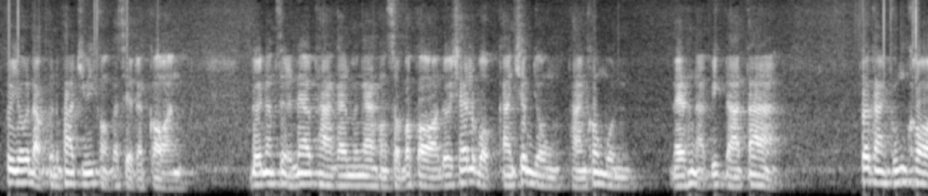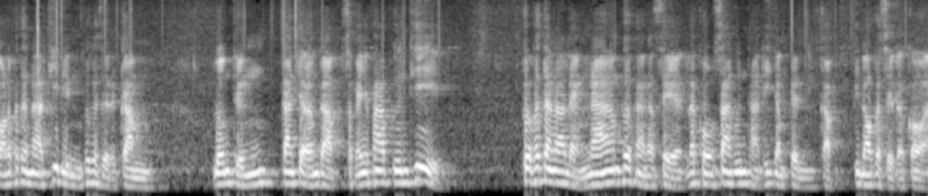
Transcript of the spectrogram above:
เพื่อยกระดับคุณภาพชีวิตของเกษตรกร โดยนำเสนอแนวทางการดำเนินงานของสปกโดยใช้ระบบการเชื่อมโยงฐานข้อมูลในลักษณะ Big Data เพื่อการคุ้มครองและพัฒนาที่ดินเพื่อเกษตรกรรม รวมถึงการจัดลำดับศักยภาพพื้นที่ เพื่อพัฒนาแหล่งน้ำเพื่อการเกษตร และโครงสร้างพื้นฐานที่จำเป็นกับพี่น้องเกษตรกร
